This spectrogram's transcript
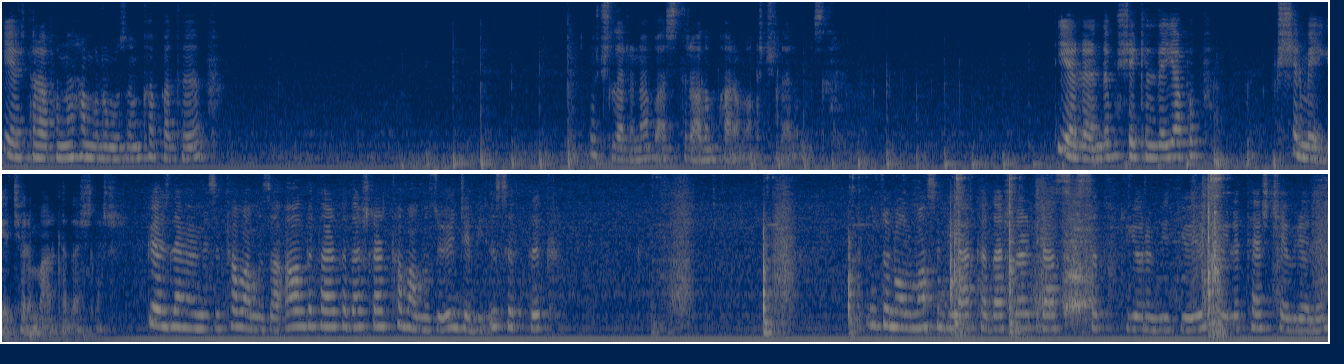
Diğer tarafını hamurumuzun kapatıp uçlarına bastıralım parmak uçlarımızla. Diğerlerini de bu şekilde yapıp pişirmeye geçelim arkadaşlar. Gözlememizi tavamıza aldık arkadaşlar. Tavamızı önce bir ısıttık. Uzun olmasın diye arkadaşlar biraz kısa tutuyorum videoyu. Şöyle ters çevirelim.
